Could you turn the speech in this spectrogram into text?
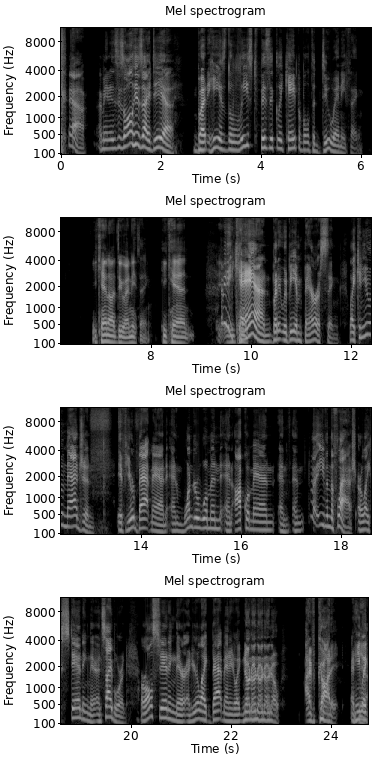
Yeah. I mean, this is all his idea, but he is the least physically capable to do anything. He cannot do anything. He can't. I mean, he, can't- can, but it would be embarrassing. Like, can you imagine if you're Batman and Wonder Woman and Aquaman and and uh, even the Flash are like standing there and Cyborg are all standing there, and you're like Batman, and you're like, no, no, no, no, no, I've got it. And he like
